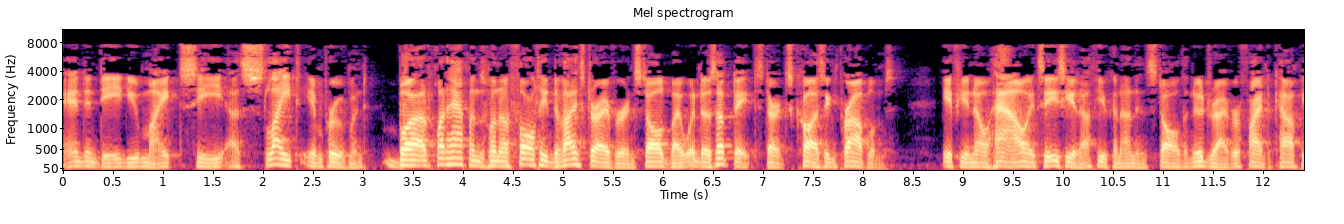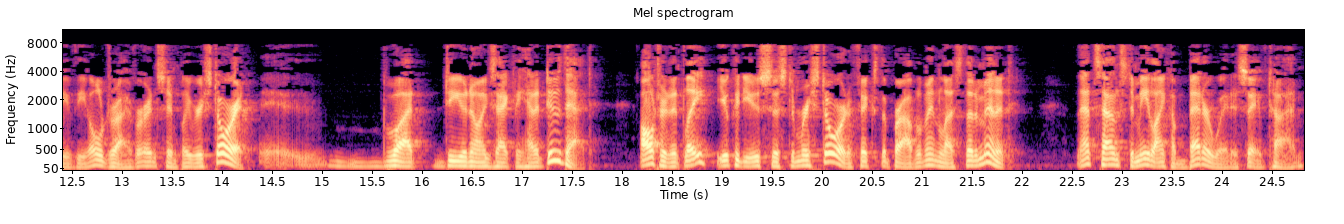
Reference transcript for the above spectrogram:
and indeed you might see a slight improvement. But what happens when a faulty device driver installed by Windows Update starts causing problems? If you know how, it's easy enough. You can uninstall the new driver, find a copy of the old driver, and simply restore it. But do you know exactly how to do that? Alternately, you could use System Restore to fix the problem in less than a minute. That sounds to me like a better way to save time.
